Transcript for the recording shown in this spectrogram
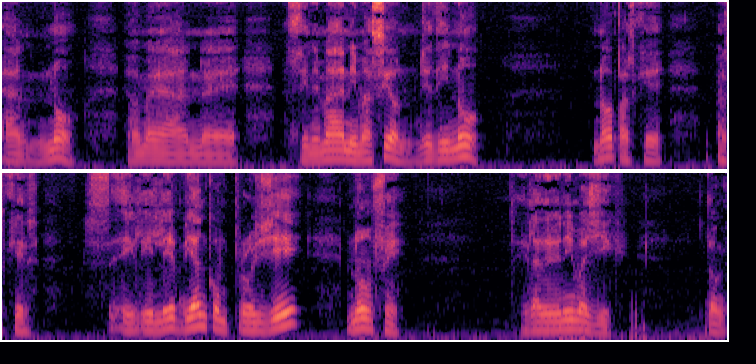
En- non, en, en euh, cinéma d'animation. J'ai dit non. Non, parce que, parce que c'est- il, est bien comme projet non fait. Il a devenu magique. Donc,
